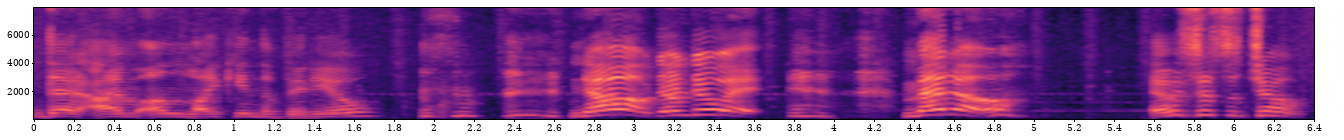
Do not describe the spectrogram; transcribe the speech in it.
That I'm unliking the video. no, don't do it. Meadow. It was just a joke.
